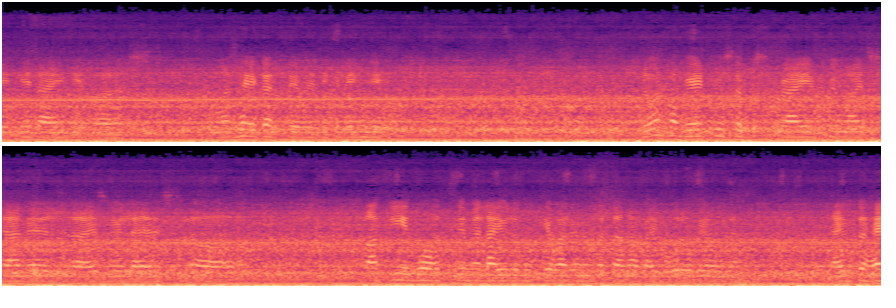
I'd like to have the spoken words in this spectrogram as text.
लेके जाएँगे बस मज़े करते हुए निकलेंगे don't forget to subscribe to my channel as well as uh, बाकी बहुत से मैं लाइव लोगों के बारे में बताना भाई बोर हो गया होगा लाइव तो है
